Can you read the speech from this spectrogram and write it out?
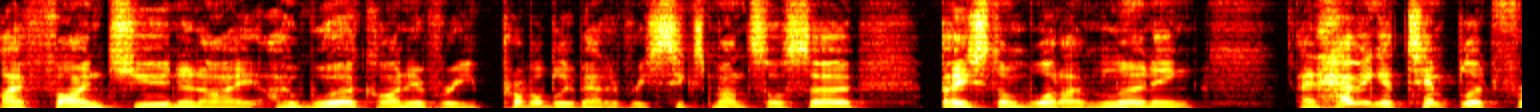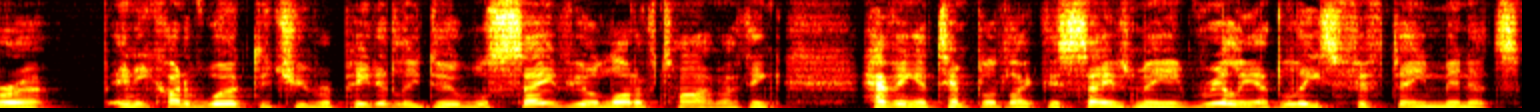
I fine tune and I, I work on every probably about every six months or so based on what I'm learning. And having a template for a, any kind of work that you repeatedly do will save you a lot of time. I think having a template like this saves me really at least 15 minutes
